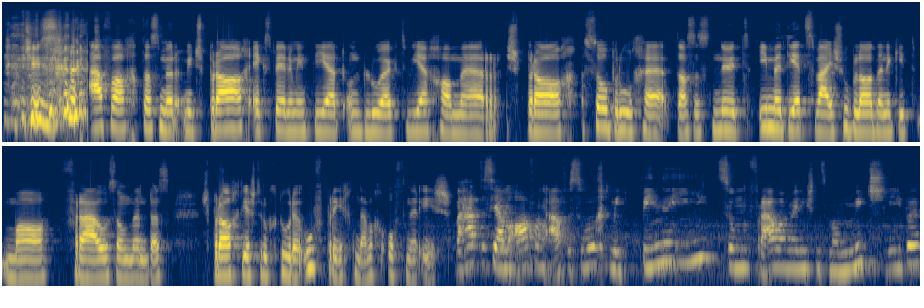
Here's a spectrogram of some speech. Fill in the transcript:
Tschüss. Einfach, dass man mit Sprache experimentiert und schaut, wie kann man Sprache so brauchen, dass es nicht immer die zwei Schubladen gibt, Mann, Frau, sondern dass Sprache die Strukturen aufbricht und einfach offener ist. Man hat es ja am Anfang auch versucht mit Binnen ein, um Frauen wenigstens mal mitschreiben.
